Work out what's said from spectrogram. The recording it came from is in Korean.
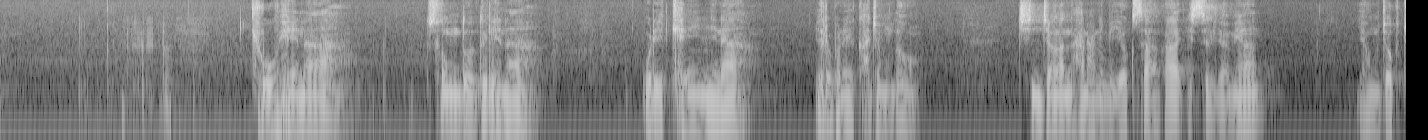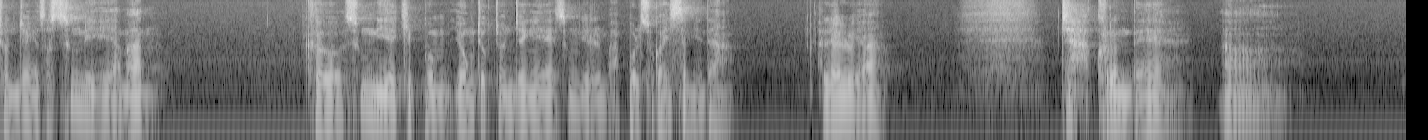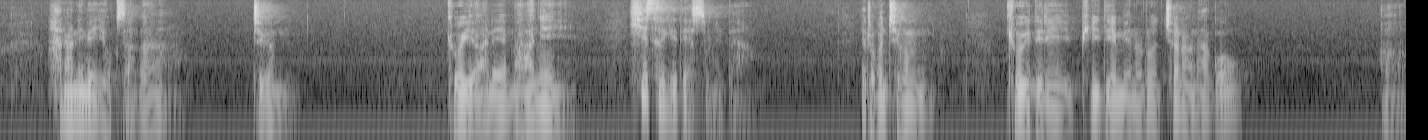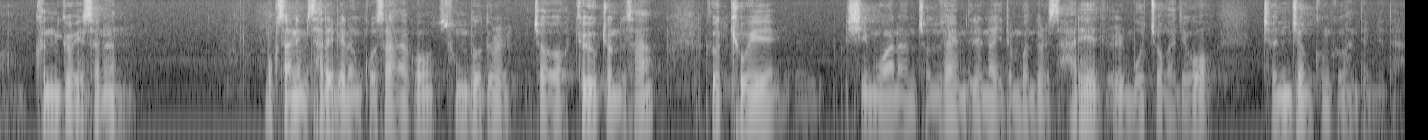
교회나 성도들이나 우리 개인이나 여러분의 가정도 진정한 하나님의 역사가 있으려면 영적 전쟁에서 승리해야만 그 승리의 기쁨 영적 전쟁의 승리를 맛볼 수가 있습니다. 할렐루야. 자 그런데 어, 하나님의 역사가 지금 교회 안에 많이 희석이 됐습니다. 여러분 지금 교회들이 비대면으로 전환하고 어, 큰 교회에서는 목사님 사례비는 고사하고 성도들 저 교육전도사 그 교회 심무하는 전사님들이나 이런 분들 사례를 못 줘가지고 전전긍긍한답니다.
